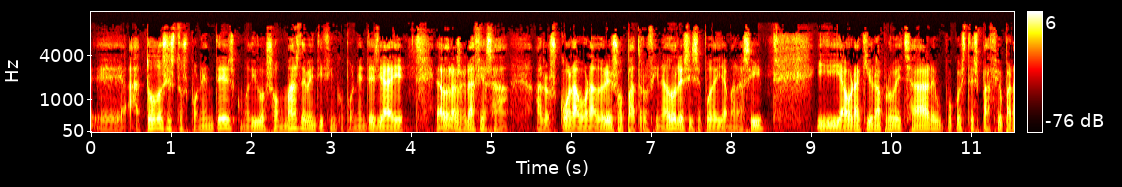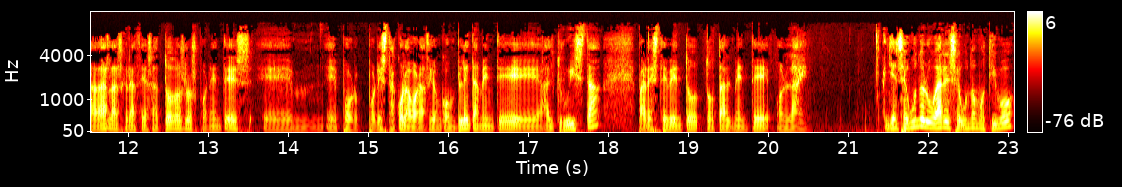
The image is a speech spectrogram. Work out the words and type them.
eh, a todos estos ponentes, como digo, son más de 25 ponentes, ya he, he dado las gracias a, a, los colaboradores o patrocinadores, si se puede llamar así, y ahora quiero aprovechar un poco este espacio para dar las gracias a todos los ponentes eh, eh, por, por, esta colaboración completamente eh, altruista para este evento totalmente online. Y en segundo lugar, el segundo motivo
